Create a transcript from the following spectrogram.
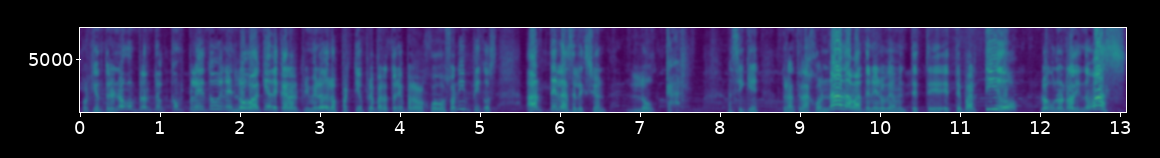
Porque entrenó con plantel completo en Eslovaquia de cara al primero de los partidos preparatorios para los Juegos Olímpicos ante la selección local. Así que durante la jornada va a tener obviamente este, este partido, luego un ratito más.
